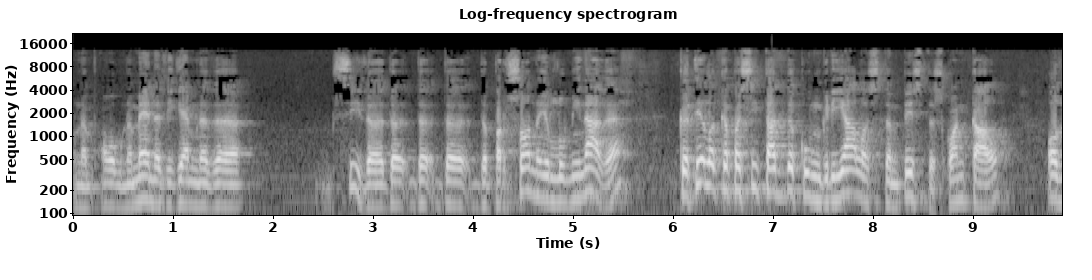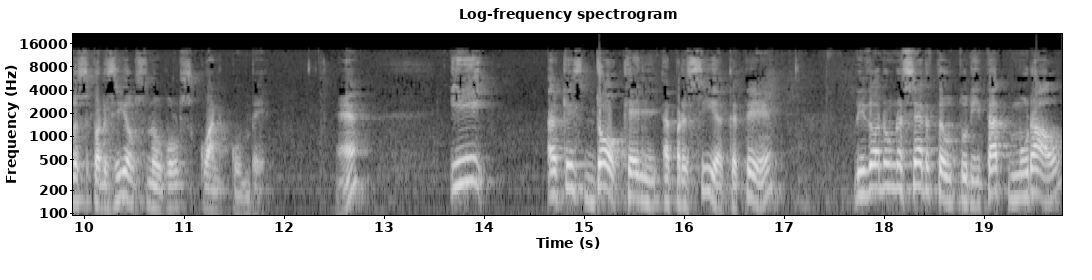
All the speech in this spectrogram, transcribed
una, o una mena diguem-ne de sí, de, de, de, de, de persona il·luminada que té la capacitat de congriar les tempestes quan cal o d'espargir els núvols quan convé eh? i aquest do que ell aprecia que té li dona una certa autoritat moral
